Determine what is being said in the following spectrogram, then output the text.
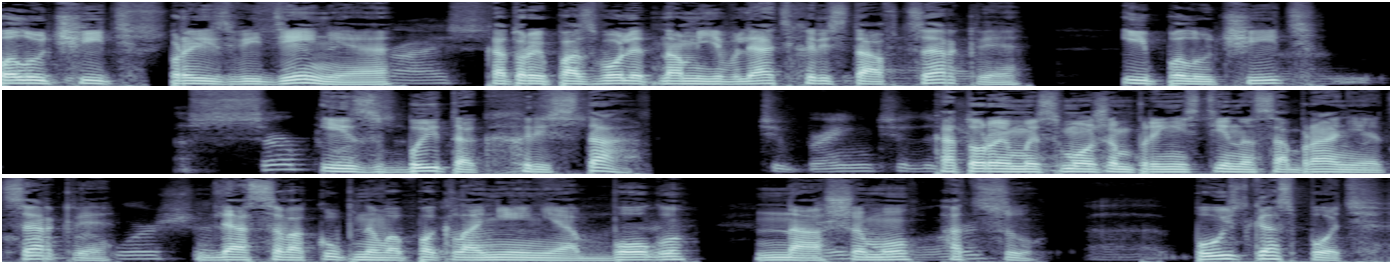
получить произведения, которые позволят нам являть Христа в церкви и получить избыток Христа, который мы сможем принести на собрание церкви для совокупного поклонения Богу, нашему Отцу. Пусть Господь,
